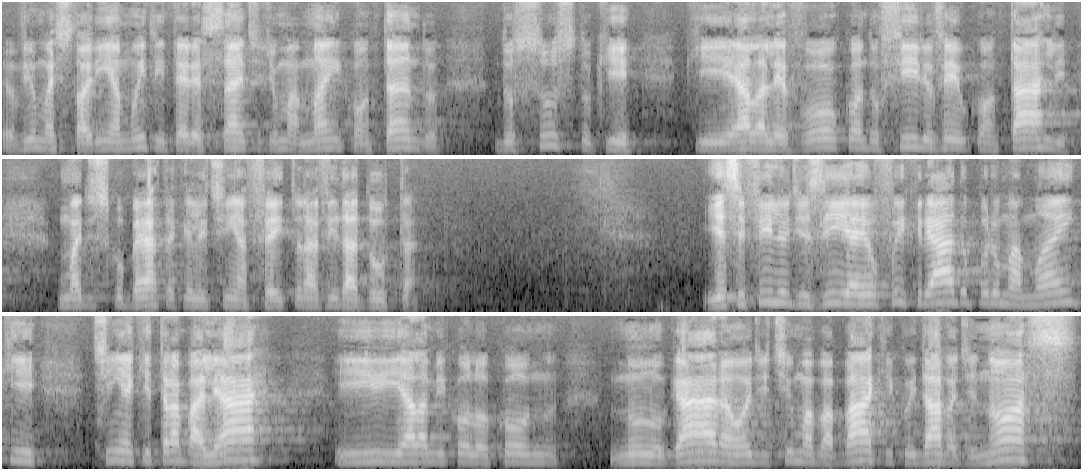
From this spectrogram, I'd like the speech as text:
eu vi uma historinha muito interessante de uma mãe contando do susto que, que ela levou quando o filho veio contar-lhe uma descoberta que ele tinha feito na vida adulta. E esse filho dizia: Eu fui criado por uma mãe que tinha que trabalhar e ela me colocou num lugar onde tinha uma babá que cuidava de nós.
